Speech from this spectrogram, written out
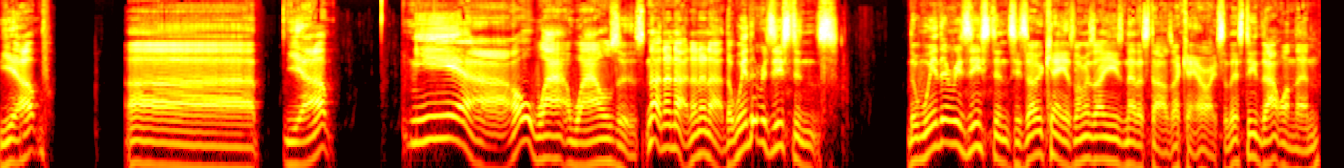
Yep. Uh, yep. Yeah. Oh, wow. Wowzers. No, no, no, no, no, no. The wither resistance. The wither resistance is okay as long as I use nether stars. Okay, all right. So let's do that one then.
